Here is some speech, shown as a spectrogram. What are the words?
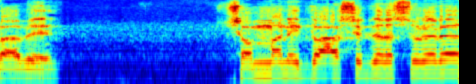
পাবে? সম্মানিত আশেকের সুরেরা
